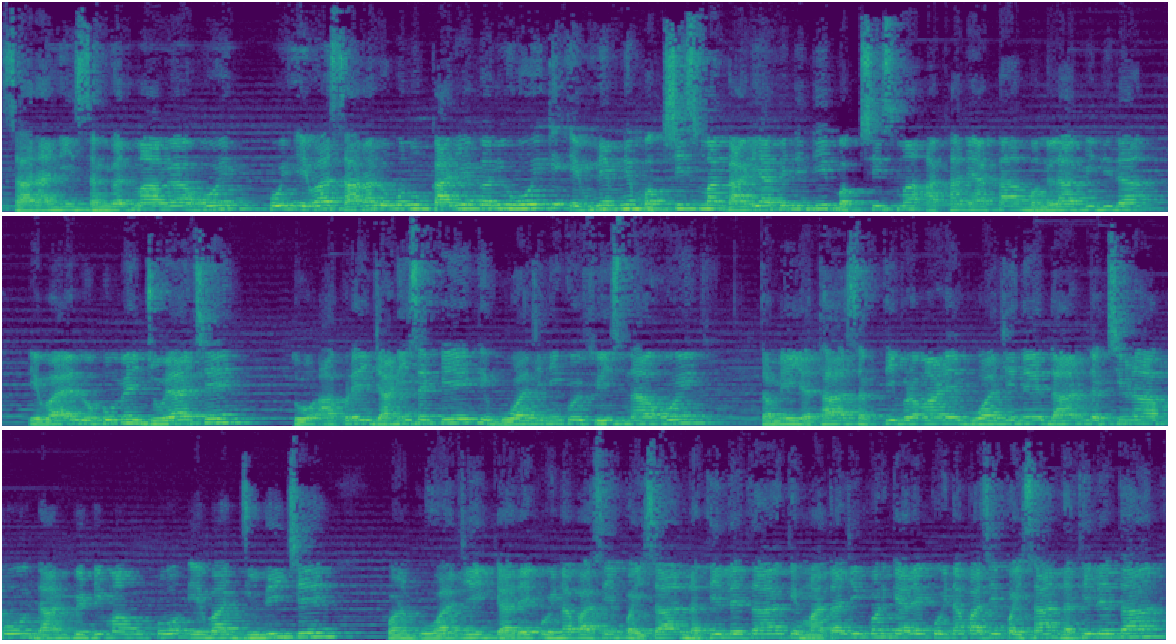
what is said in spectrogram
સારાની સંગતમાં આવ્યા હોય, કોઈ એવા સારા લોકોનું કાર્ય કર્યું હોય કે એમને એમને બક્ષિસમાં ગાડી આપી દીધી, બક્ષિસમાં આખાને આખા બંગલા આપી દીધા, એવા લોકો મેં જોયા છે, તો આપણે જાણી શકીએ કે બુવાજીની કોઈ ફીસ ના હોય. તમે યથાશક્તિ પ્રમાણે બુવાજીને દાન દક્ષિણા આપો દાન પેટીમાં મૂકો, એ વાત જુદી છે. પણ ભુવાજી ક્યારેય કોઈના પાસે પૈસા નથી લેતા કે માતાજી પણ ક્યારેય કોઈના પાસે પૈસા નથી લેતા?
